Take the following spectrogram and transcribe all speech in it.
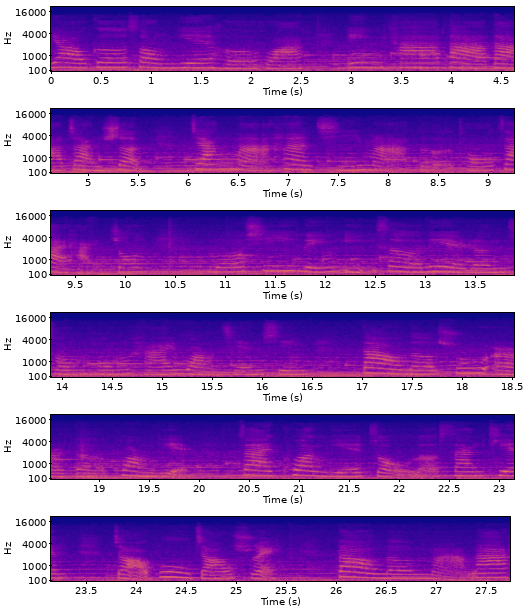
要歌颂耶和华，因他大大战胜，将马和从红海往前行，到了舒尔的旷野，在旷野走了三天，找不着水，到了马拉，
